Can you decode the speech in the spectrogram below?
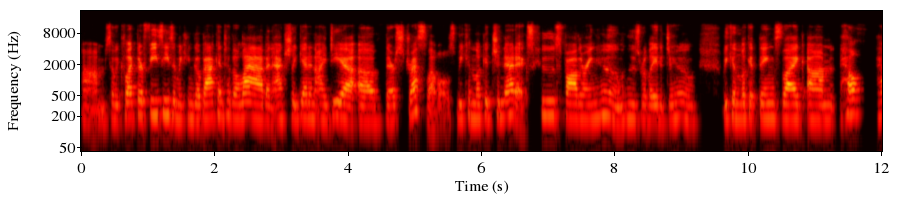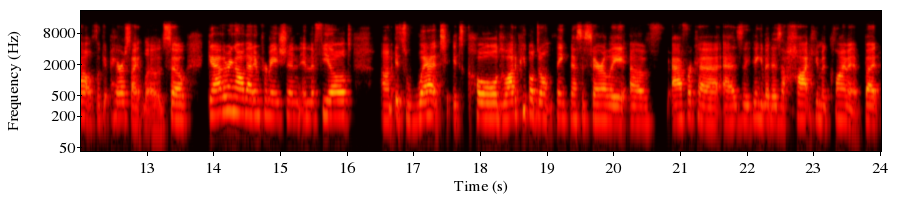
um, so we collect their feces and we can go back into the lab and actually get an idea of their stress levels. We can look at genetics, who's fathering whom, who's related to whom. We can look at things like um, health, health, look at parasite loads. So gathering all that information in the field, um, it's wet, it's cold. A lot of people don't think necessarily of Africa as they think of it as a hot, humid climate, but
